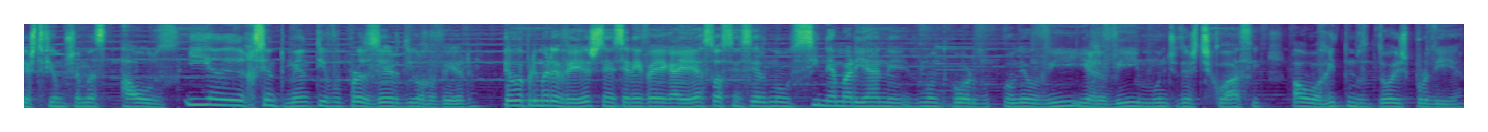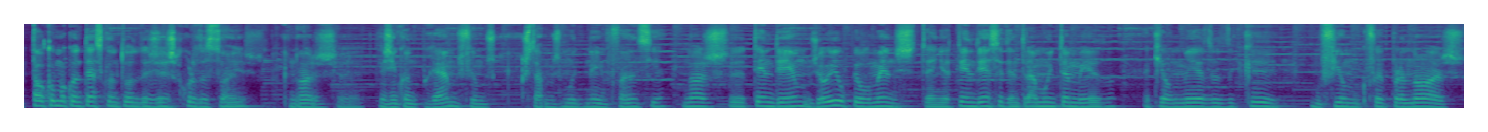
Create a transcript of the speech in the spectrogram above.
Este filme chama-se House e uh, recentemente tive o prazer de o rever pela primeira vez, sem ser em VHS ou sem ser no Cinema Ariane de Monte Gordo, onde eu vi e revi muitos destes clássicos ao ritmo de dois por dia. Tal como acontece com todas as recordações, que nós eh, de vez em quando pegamos, filmes que gostamos muito na infância, nós eh, tendemos, ou eu pelo menos tenho a tendência de entrar muito a medo, aquele medo de que um filme que foi para nós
